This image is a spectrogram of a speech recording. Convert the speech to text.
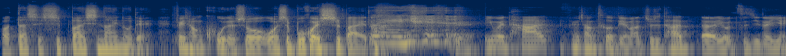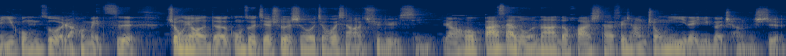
我但是失败しないので，非常酷的说，我是不会失败的。对，对，因为他非常特别嘛，就是他呃有自己的演艺工作，然后每次重要的工作结束的时候，就会想要去旅行。然后巴塞罗那的话，是他非常中意的一个城市，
